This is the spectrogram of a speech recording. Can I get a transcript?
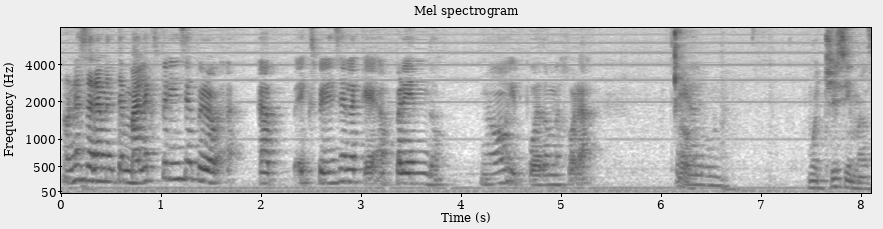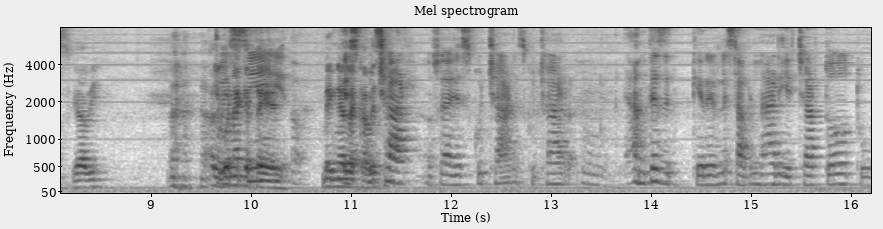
no necesariamente mala experiencia, pero experiencia en la que aprendo, ¿no? Y puedo mejorar. ¿Sí, alguna? Muchísimas, Gaby. ¿Alguna pues que te venga a la cabeza? Escuchar, o sea, escuchar, escuchar, mm, antes de quererles hablar y echar todo tu,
